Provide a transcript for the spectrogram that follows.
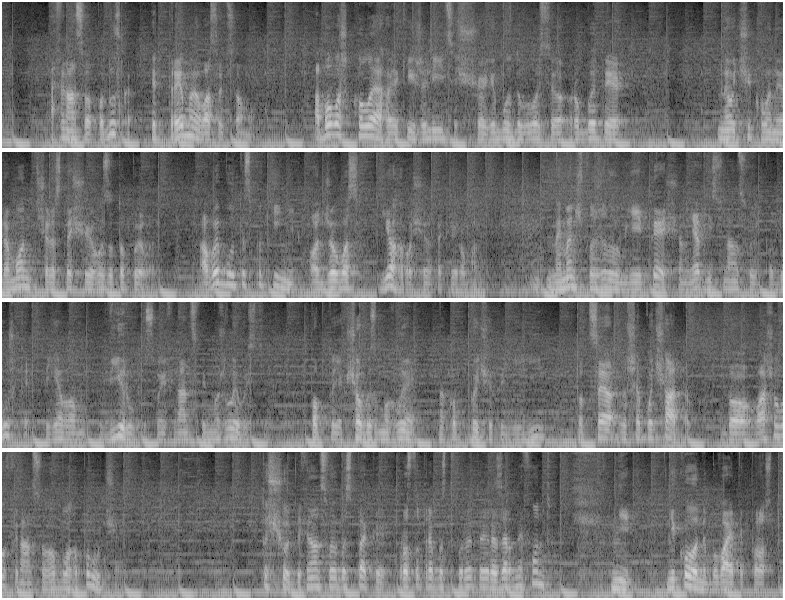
А фінансова подушка підтримує вас у цьому. Або ваш колега, який жаліється, що йому довелося робити неочікуваний ремонт через те, що його затопили. А ви будете спокійні, адже у вас є гроші на такий ремонт. Найменш важливим є й те, що наявність фінансової подушки дає вам віру у свої фінансові можливості. Тобто, якщо ви змогли накопичити її, то це лише початок до вашого фінансового благополуччя. То що, для фінансової безпеки просто треба створити резервний фонд? Ні, ніколи не буває так просто.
